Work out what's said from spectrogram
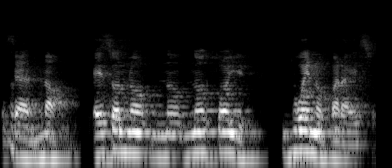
O sea, no, eso no, no, no soy bueno para eso.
